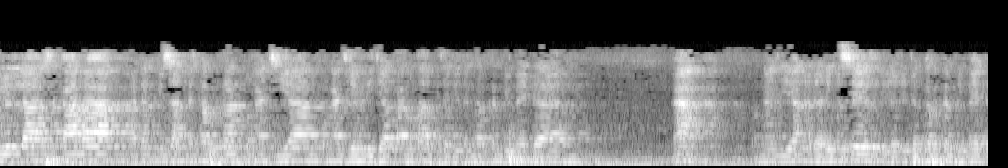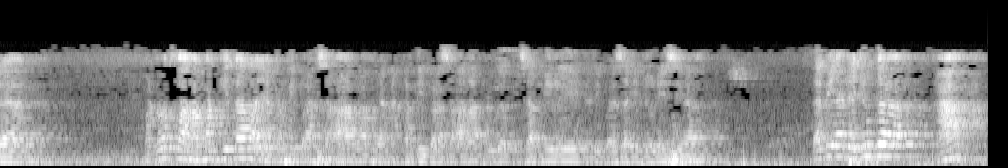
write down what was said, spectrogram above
alhamdulillah sekarang ada bisa dengarkan pengajian, pengajian di Jakarta bisa didengarkan di Medan. Nah, pengajian ada di Mesir bisa didengarkan di Medan. Menurut pahaman kita lah yang ngerti bahasa Arab, yang ngerti bahasa Arab juga bisa milih dari bahasa Indonesia. Tapi ada juga ah,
